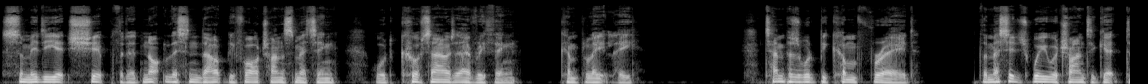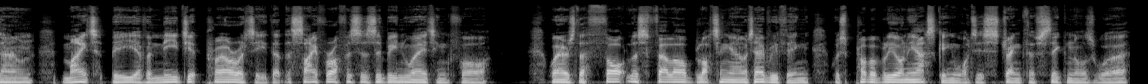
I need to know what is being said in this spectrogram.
some idiot ship that had not listened out before transmitting would cut out everything, completely. Tempers would become frayed. The message we were trying to get down might be of immediate priority that the cipher officers had been waiting for, whereas the thoughtless fellow blotting out everything was probably only asking what his strength of signals were.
